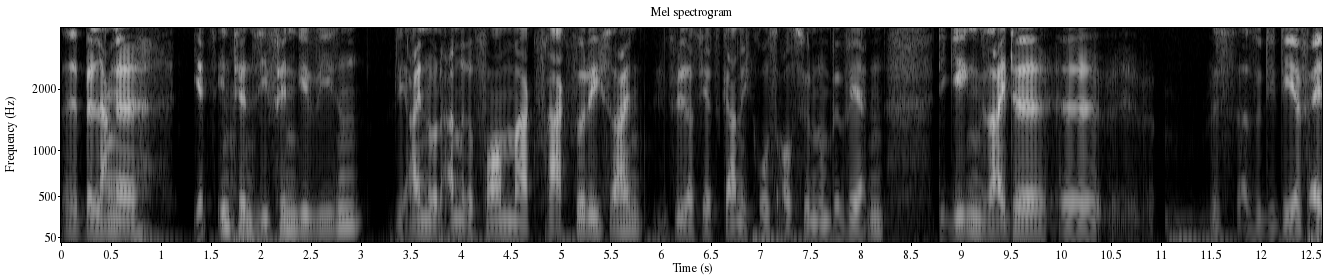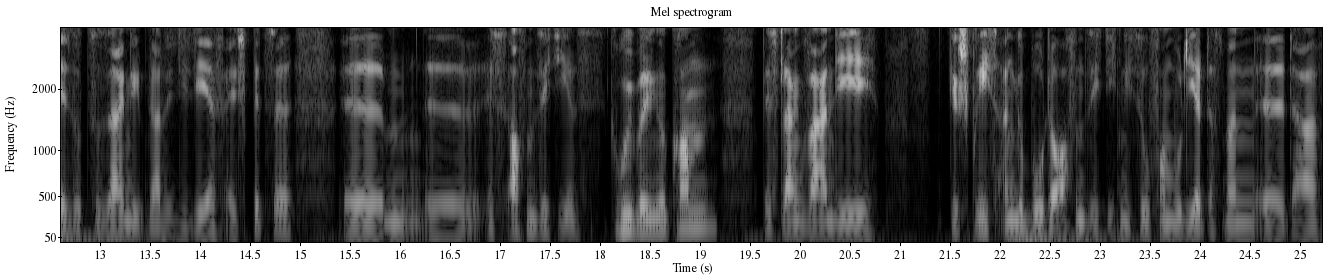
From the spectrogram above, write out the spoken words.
äh, Belange jetzt intensiv hingewiesen. Die eine oder andere Form mag fragwürdig sein. Ich will das jetzt gar nicht groß ausführen und bewerten. Die Gegenseite äh, ist also die DFL sozusagen, die, gerade die DFL-Spitze, ähm, äh, ist offensichtlich ins Grübeln gekommen. Bislang waren die Gesprächsangebote offensichtlich nicht so formuliert, dass man äh, da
